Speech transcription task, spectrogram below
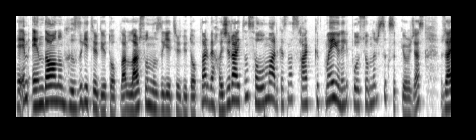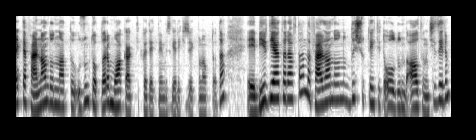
hem Endao'nun hızlı getirdiği toplar, Larsson'un hızlı getirdiği toplar ve Hacı savunma arkasına sarkıtmaya yönelik pozisyonları sık sık göreceğiz. Özellikle Fernando'nun attığı uzun toplara muhakkak dikkat etmemiz gerekecek bu noktada. bir diğer taraftan da Fernando'nun dış şut tehdidi olduğunda altını çizelim.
